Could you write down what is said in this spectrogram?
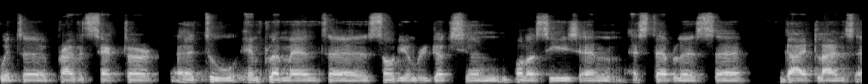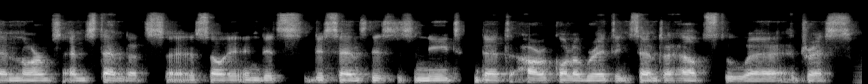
with the private sector uh, to implement uh, sodium reduction policies and establish uh, guidelines and norms and standards. Uh, so in this this sense, this is a need that our collaborating center helps to uh, address.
